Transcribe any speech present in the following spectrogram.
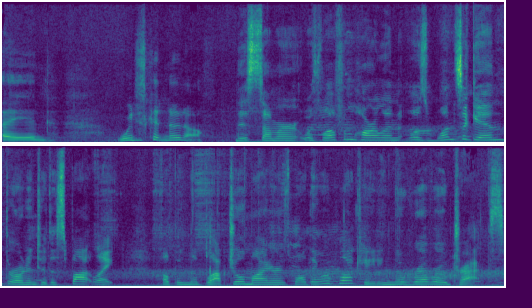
And we just couldn't do it all. This summer, With Love from Harlan was once again thrown into the spotlight, helping the Blackjewel miners while they were blockading the railroad tracks.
